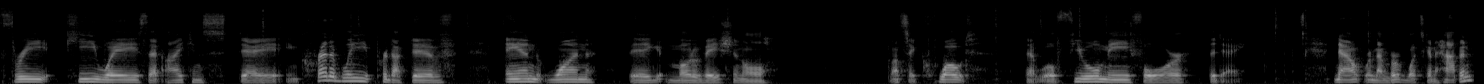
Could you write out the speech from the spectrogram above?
Three key ways that I can stay incredibly productive and one big motivational, let's say, quote that will fuel me for the day. Now, remember what's going to happen.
